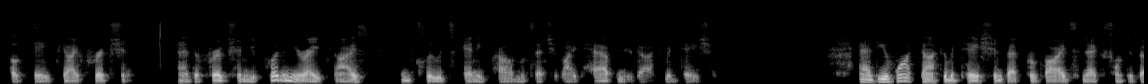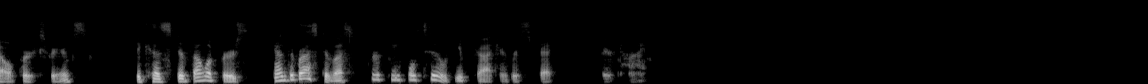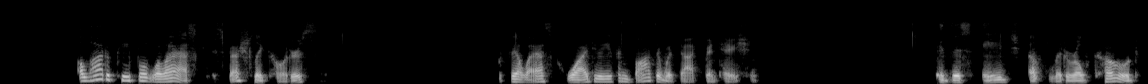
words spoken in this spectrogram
of API friction. And the friction you put in your APIs includes any problems that you might have in your documentation. And you want documentation that provides an excellent developer experience because developers and the rest of us, we're people too. You've got to respect their time. A lot of people will ask, especially coders, they'll ask, why do you even bother with documentation? In this age of literal code,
